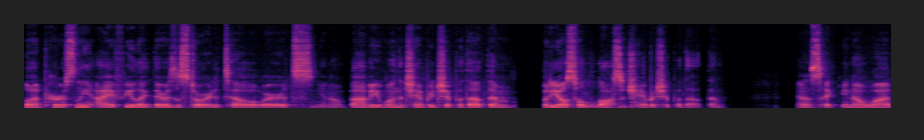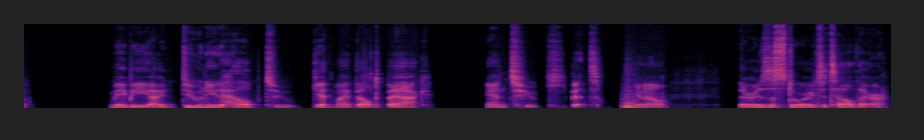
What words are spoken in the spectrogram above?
But personally, I feel like there is a story to tell where it's, you know, Bobby won the championship without them, but he also lost a championship without them. And it's like, you know what? Maybe I do need help to get my belt back and to keep it. You know, there is a story to tell there.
